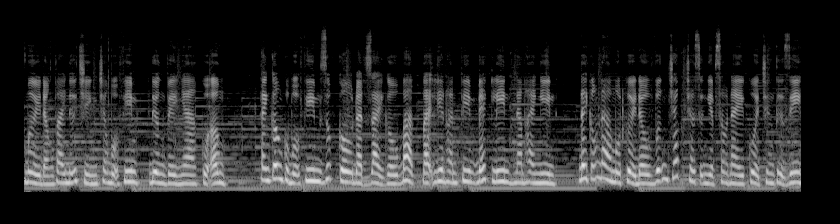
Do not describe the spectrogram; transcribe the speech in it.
mời đóng vai nữ chính trong bộ phim Đường về nhà của ông. Thành công của bộ phim giúp cô đoạt giải gấu bạc tại Liên hoan phim Berlin năm 2000 đây cũng là một khởi đầu vững chắc cho sự nghiệp sau này của Trương Tử Di.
